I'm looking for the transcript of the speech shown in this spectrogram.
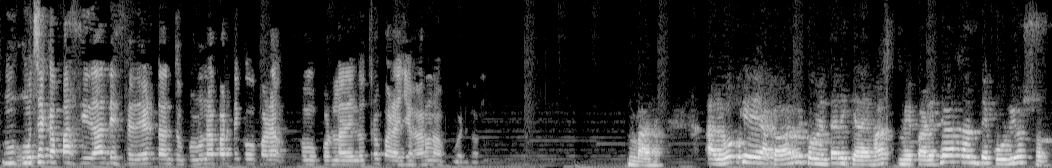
mucha capacidad de ceder tanto por una parte como, por la del otro para llegar a un acuerdo. Vale. Algo que acabas de comentar y que además me parece bastante curioso.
